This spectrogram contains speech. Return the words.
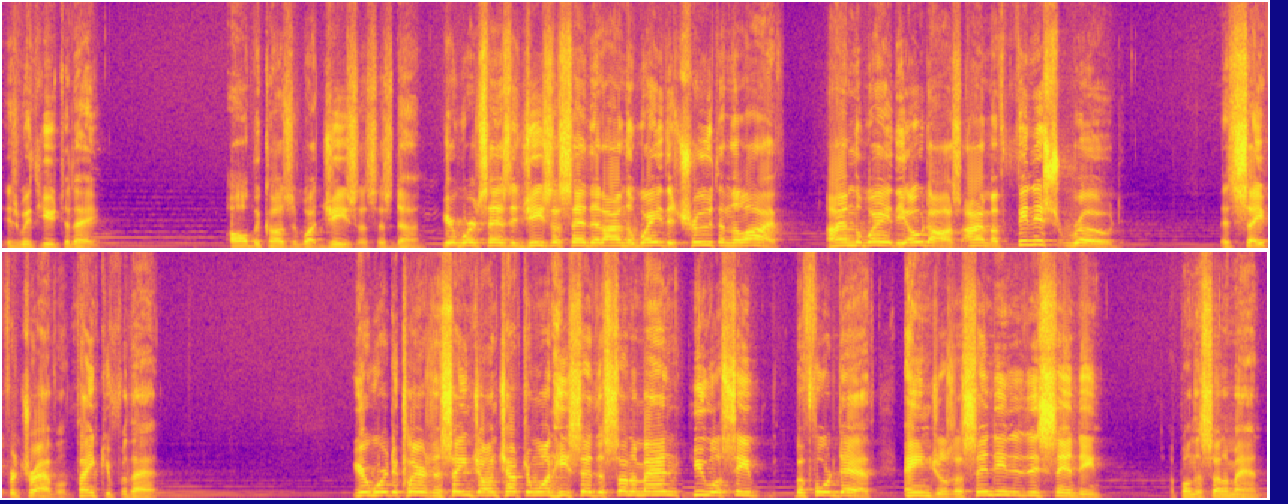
is with you today. All because of what Jesus has done. Your word says that Jesus said that I am the way, the truth, and the life. I am the way, the Odos. I am a finished road that's safe for travel. Thank you for that. Your word declares in St. John chapter 1, he said, The Son of Man you will see before death, angels ascending and descending upon the Son of Man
